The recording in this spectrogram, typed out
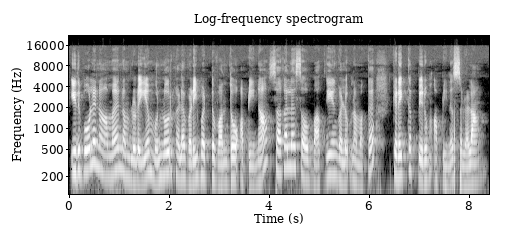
இதுபோல் நாம் நம்மளுடைய முன்னோர்களை வழிபட்டு வந்தோம் அப்படின்னா சகல சௌபாக்கியங்களும் நமக்கு கிடைக்கப்பெறும் அப்படின்னு சொல்லலாம்.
